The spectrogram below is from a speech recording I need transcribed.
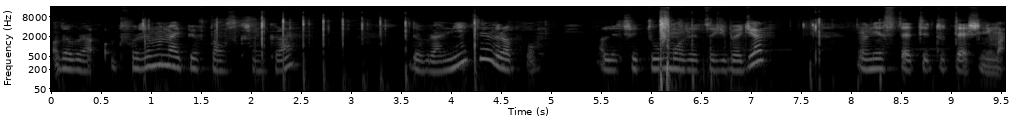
O dobra, otworzymy najpierw tą skrzynkę. Dobra, nic nie drobło. Ale czy tu może coś będzie? No niestety, tu też nie ma.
